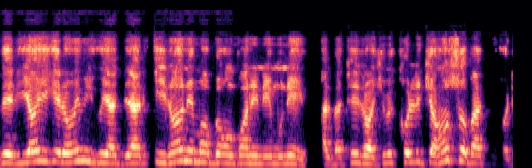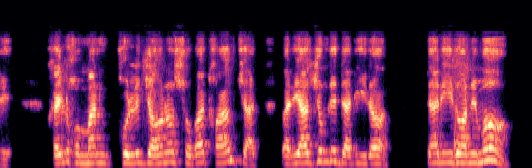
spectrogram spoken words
وریای گرامی می‌گوید در ایران ما به عنوان نمونه البته راجب کل جهان صحبت می‌کنه. خیلی خب من کل جهان صحبت خواهم کرد ولی از جمله در ایران. در ایران ما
